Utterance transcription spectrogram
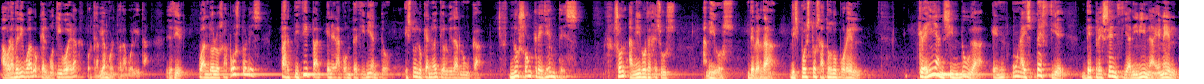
ahora ha averiguado que el motivo era porque había muerto la abuelita. Es decir, cuando los apóstoles participan en el acontecimiento, esto es lo que no hay que olvidar nunca, no son creyentes, son amigos de Jesús, amigos de verdad, dispuestos a todo por Él, creían sin duda en una especie de presencia divina en él,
